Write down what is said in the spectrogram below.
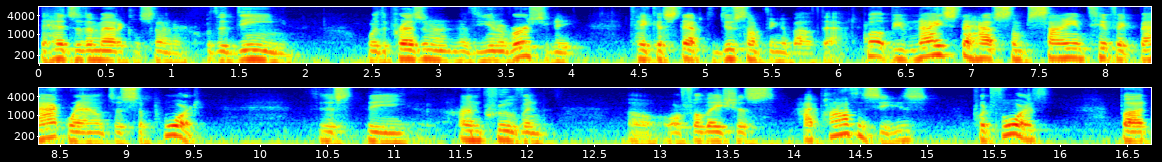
the heads of the medical center, or the dean, or the president of the university take a step to do something about that. Well, it'd be nice to have some scientific background to support this, the unproven uh, or fallacious hypotheses put forth, but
